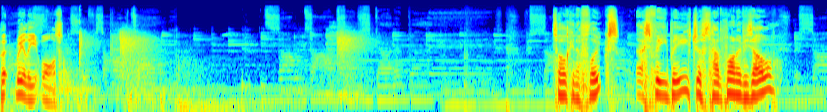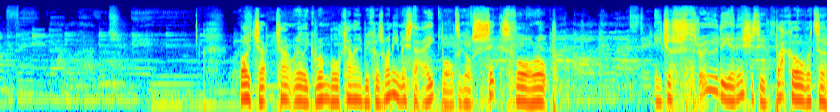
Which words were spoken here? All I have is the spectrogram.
but really it was. Talking of flukes, SVB just had one of his own. Wojciech can't really grumble, can he? Because when he missed that eight ball to go 6 4 up, he just threw the initiative back over to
